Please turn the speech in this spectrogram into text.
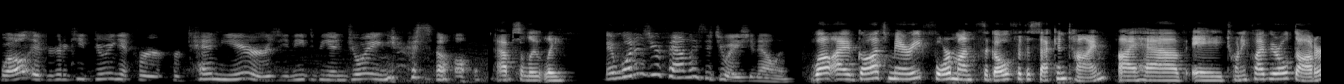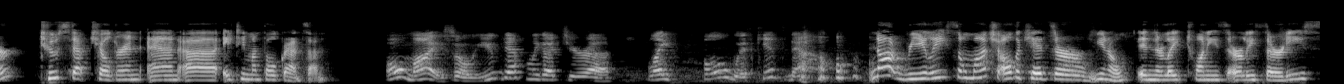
Well, if you're going to keep doing it for, for 10 years, you need to be enjoying yourself. Absolutely. And what is your family situation, Ellen? Well, I got married four months ago for the second time. I have a 25 year old daughter, two stepchildren, and a 18 month old grandson. Oh my, so you've definitely got your uh, life full with kids now. Not really so much. All the kids are, you know, in their late 20s, early 30s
